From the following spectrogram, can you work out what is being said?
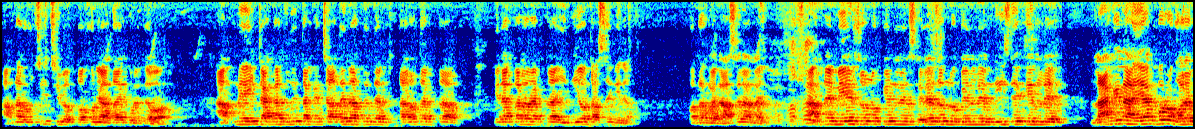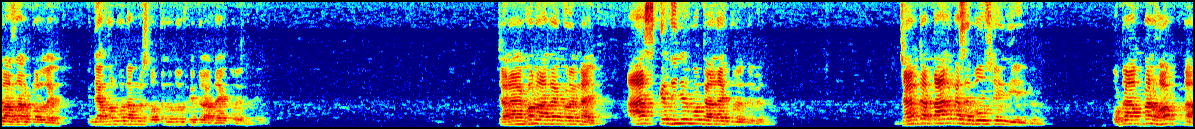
আপনার উচিত ছিল তখনই আদায় করে দেওয়া। আপনি এই টাকা যদি তাকে চাঁদের হাতে দেন, তারও তো একটা কেনাকাটার একটা নিয়ত আছে কিনা? কথা না, আছে না নাই? আপনি মেয়ের জন্য কিনলেন, ছেলের জন্য কিনলেন, নিজে কিনলেন, লাগে না, এরপরও ঘরে বাজার করলেন। কিন্তু এখন পর্যন্ত আপনি শতকত ফেতর আদায় করেন নাই। যারা এখন আদায় করেন নাই, আজকে দিনের মধ্যে আদায় করে দেবেন। যারটা তার কাছে পৌঁছে দিয়ে দেবেন। ওটা আপনার হক না।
